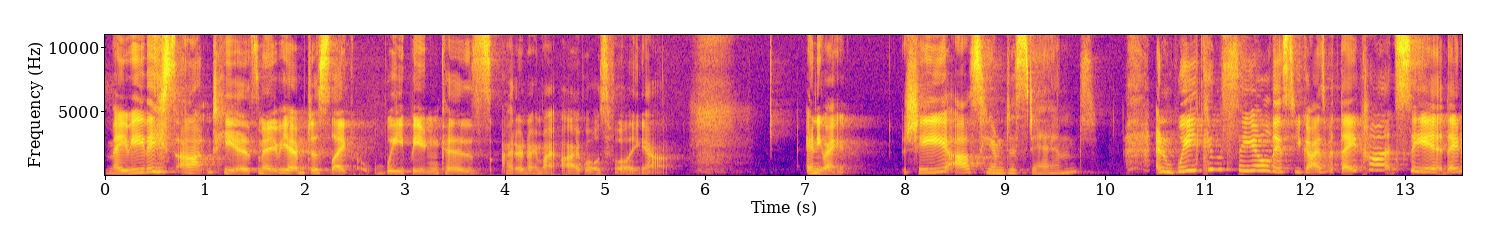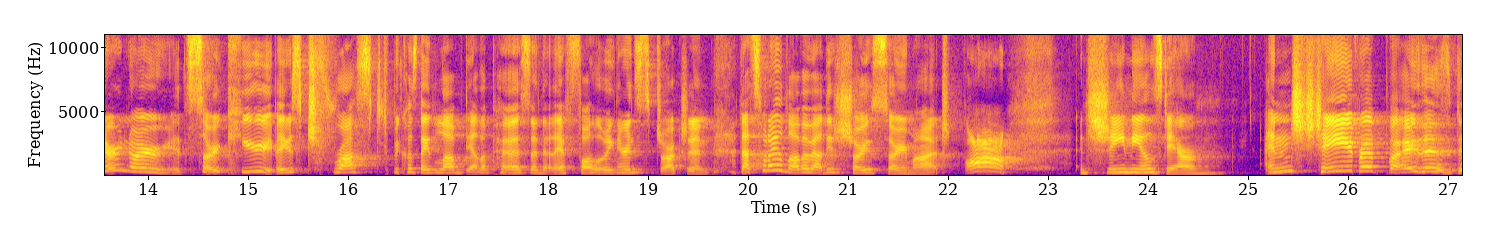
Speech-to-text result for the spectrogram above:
maybe these aren't tears. Maybe I'm just like weeping because I don't know, my eyeball's falling out. Anyway, she asks him to stand. And we can see all this, you guys, but they can't see it. They don't know. It's so cute. They just trust because they love the other person that they're following their instruction. That's what I love about this show so much. Ah! And she kneels down and she proposes to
